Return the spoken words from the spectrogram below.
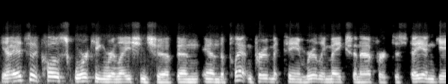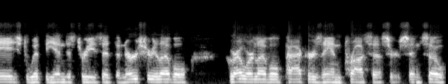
Yeah, it's a close working relationship, and, and the plant improvement team really makes an effort to stay engaged with the industries at the nursery level, grower level, packers, and processors. And so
